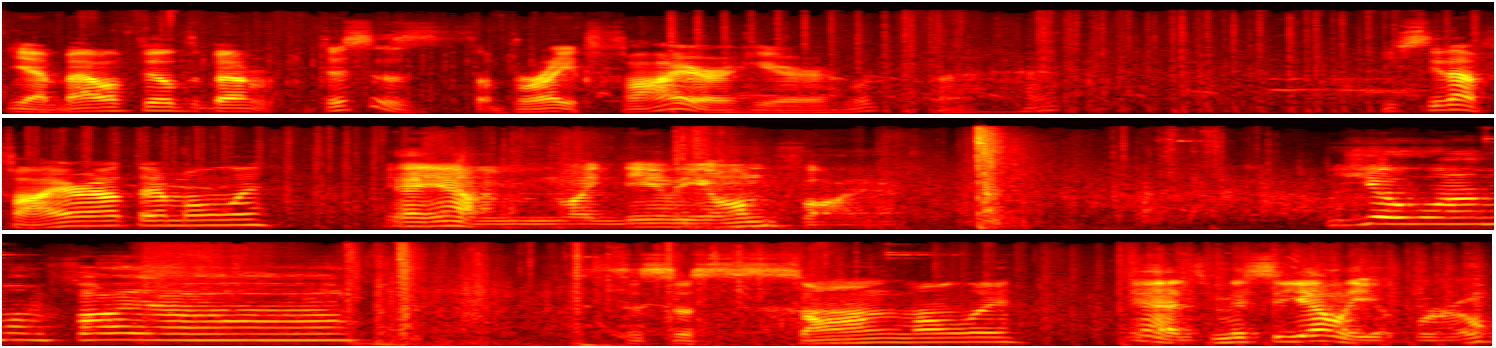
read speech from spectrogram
Yeah, Battlefield's about. This is a bright fire here. What the heck? You see that fire out there, Moly? Yeah, yeah, I'm like nearly on fire. Yo, I'm on fire! Is this a song, Moly? Yeah, it's Missy Elliott, bro.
